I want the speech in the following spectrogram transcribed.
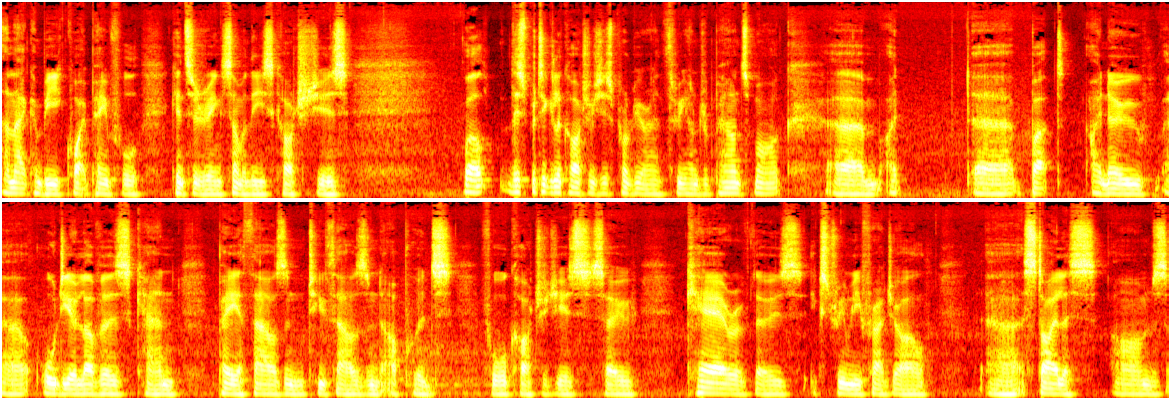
And that can be quite painful considering some of these cartridges. Well, this particular cartridge is probably around £300 mark, um, I, uh, but I know uh, audio lovers can pay a thousand, two thousand upwards for cartridges, so care of those extremely fragile uh, stylus arms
